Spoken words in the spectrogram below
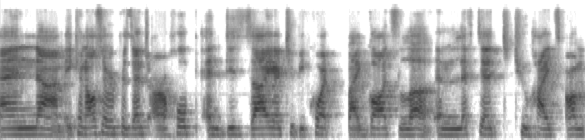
And um, it can also represent our hope and desire to be caught by God's love and lifted to heights un-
